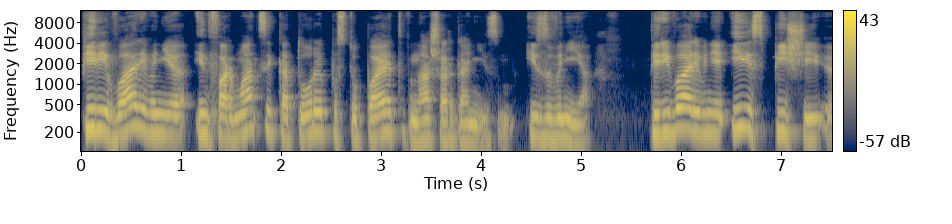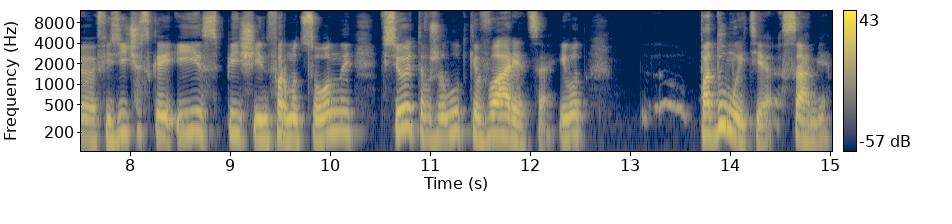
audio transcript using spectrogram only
переваривание информации, которая поступает в наш организм извне переваривание и из пищи э, физической, и из пищи информационной. Все это в желудке варится. И вот подумайте сами,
